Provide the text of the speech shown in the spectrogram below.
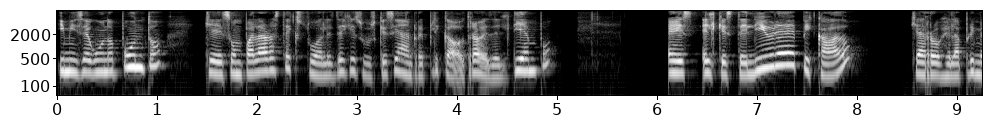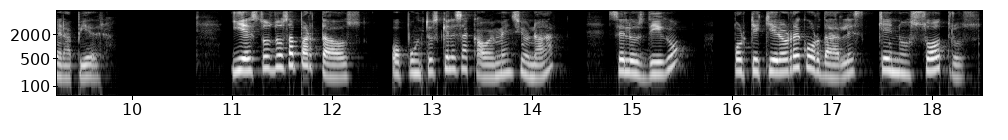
Y mi segundo punto, que son palabras textuales de Jesús que se han replicado a través del tiempo, es el que esté libre de pecado, que arroje la primera piedra. Y estos dos apartados o puntos que les acabo de mencionar, se los digo porque quiero recordarles que nosotros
